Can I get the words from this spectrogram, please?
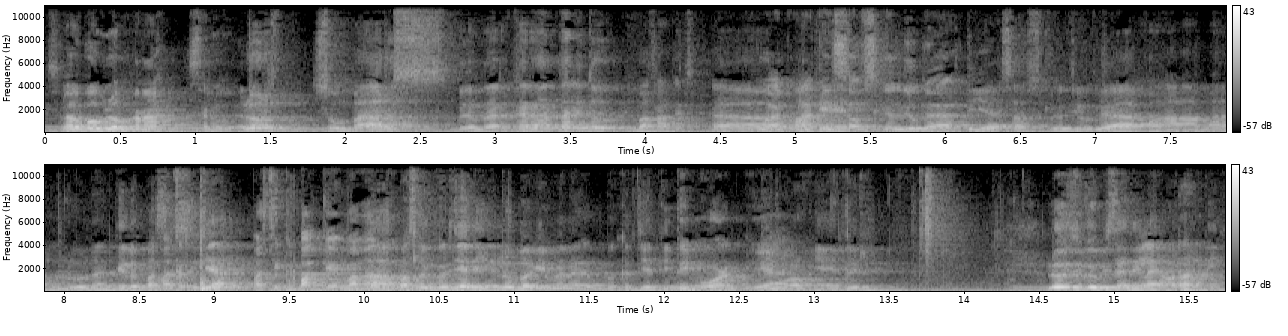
Soalnya gua belum pernah. Seru. lu harus sumpah harus benar-benar karena ntar itu bakal eh, Buat pakai- makin soft skill juga. iya soft skill juga pengalaman lu nanti lu pas Pasti- kerja Pasti kepake banget. ah, pas lu kerja nih lu bagaimana bekerja tim Teamwork, iya. teamworknya itu lu juga bisa nilai orang nih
